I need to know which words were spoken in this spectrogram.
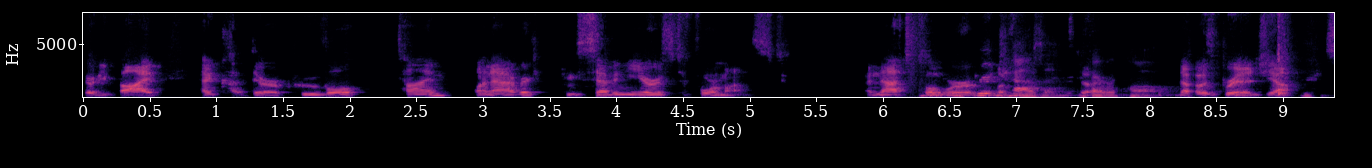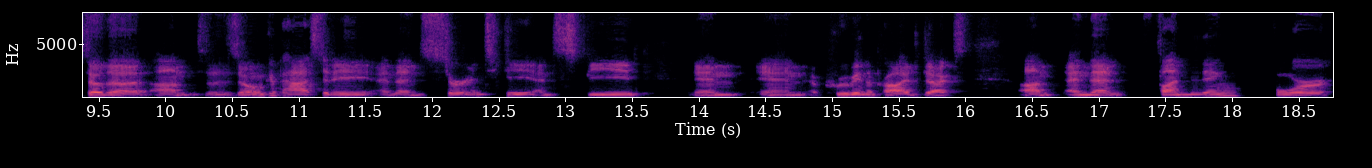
35 had cut their approval time on average from seven years to four months. And that's what we're bridge housing, if I recall. that was bridge, yeah. So the um, so the zone capacity and then certainty and speed in in approving the projects, um, and then funding for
